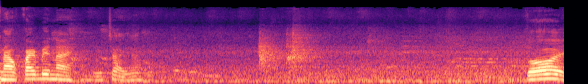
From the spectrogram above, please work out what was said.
nào quay bên này để chảy ra rồi.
